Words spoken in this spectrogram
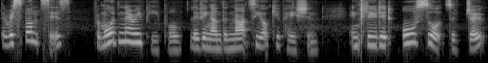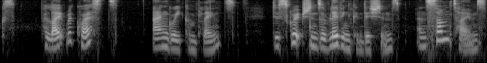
The responses, from ordinary people living under Nazi occupation, included all sorts of jokes, polite requests, angry complaints, descriptions of living conditions, and sometimes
